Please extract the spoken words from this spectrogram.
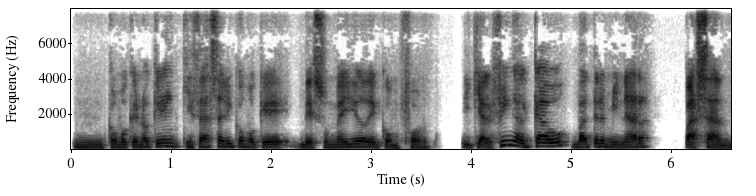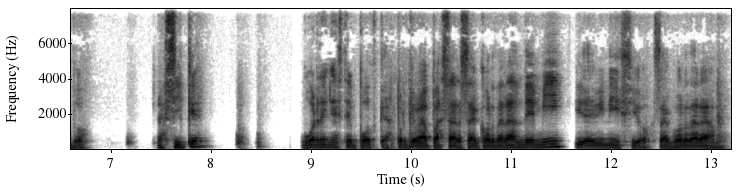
mm, como que no quieren quizás salir como que de su medio de confort y que al fin y al cabo va a terminar pasando. Así que guarden este podcast porque va a pasar, se acordarán de mí y de Vinicio, se acordarán.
